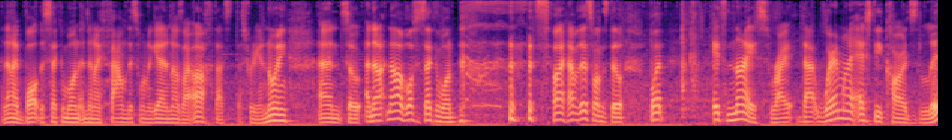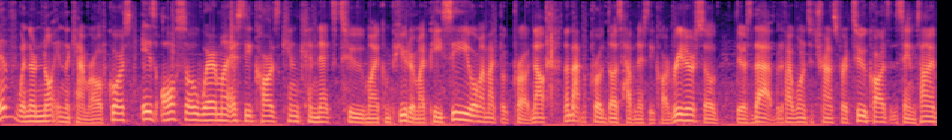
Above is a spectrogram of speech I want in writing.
and then i bought the second one and then i found this one again and i was like ugh that's that's really annoying. And so and now, now i've lost the second one. So i have this one still. But it's nice, right, that where my SD cards live when they're not in the camera, of course, is also where my SD cards can connect to my computer, my PC, or my MacBook Pro. Now, my MacBook Pro does have an SD card reader, so there's that, but if I wanted to transfer two cards at the same time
